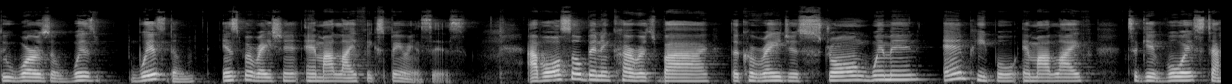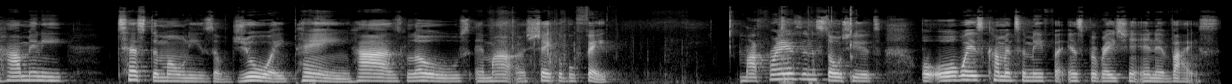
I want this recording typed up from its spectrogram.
through words of wis- wisdom, inspiration, and my life experiences. I've also been encouraged by the courageous, strong women and people in my life to give voice to how many testimonies of joy, pain, highs, lows, and my unshakable faith. My friends and associates are always coming to me for inspiration and advice.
